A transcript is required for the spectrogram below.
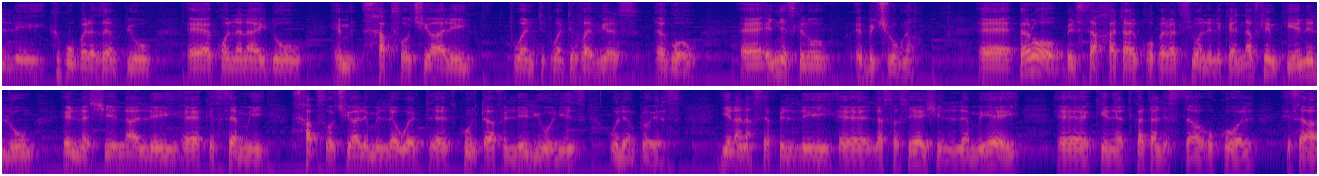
li kiku per eżempju eh, konna najdu sħab soċjali 20-25 years ago, eh, in-nis kienu biċruna. Eh, però bil-saħħa tal-kooperazzjoni li kellna flimkien illum il-nexxina li eh, kissemmi sħab soċjali mill-ewwel eh, tkun taf li l-unions u l-employers. Jiena naħseb li l-association, l-MEA, kienet katalista u kol isa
